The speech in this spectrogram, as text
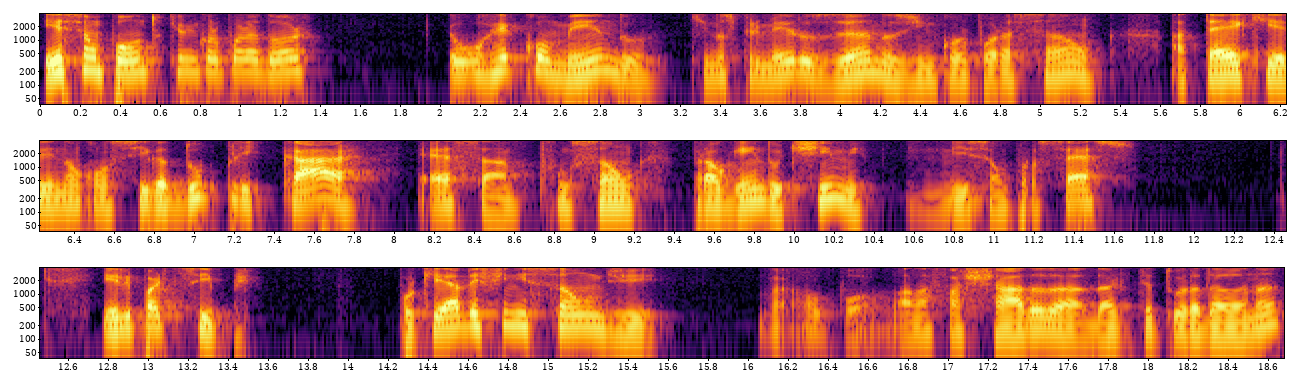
Esse é um ponto que o incorporador eu recomendo que nos primeiros anos de incorporação, até que ele não consiga duplicar essa função para alguém do time, Uhum. isso é um processo, ele participe. Porque a definição de. pô, lá na fachada da, da arquitetura da Ana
